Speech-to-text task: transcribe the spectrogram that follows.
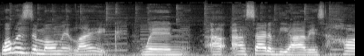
What was the moment like when, outside of the obvious, hard,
